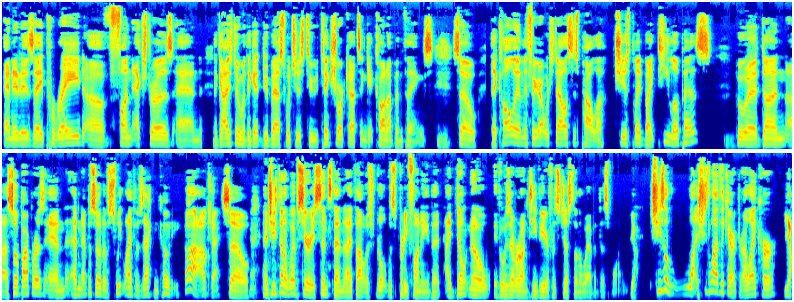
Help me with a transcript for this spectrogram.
And it is a parade of fun extras and the guys doing what they get do best, which is to take shortcuts and get caught up in things. Mhm. So they call in, they figure out which dallas is Paula. She is played by T. Lopez, Mhm. who had done uh, soap operas and had an episode of Suite Life of Zack and Cody. Ah, okay. So, Yeah. and she's done a web series since then that I thought was real, was pretty funny. That I don't know if it was ever on TV or if it's just on the web at this point. Yeah. she's a li- she's a lively character. I like her. Yeah.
